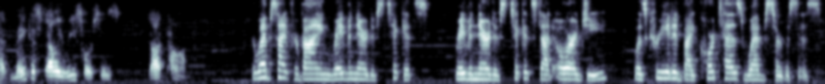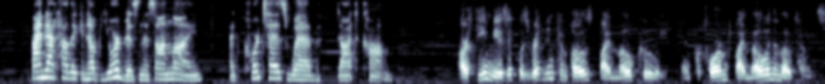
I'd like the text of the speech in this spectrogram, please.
at mancosvalleyresources.com. The website for buying Raven Narratives tickets, ravennarrativestickets.org, was created by Cortez Web Services. Find out how they can help your business online at cortezweb.com. Our theme music was written and composed by Moe Cooley and performed by Moe and the MoeTones.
